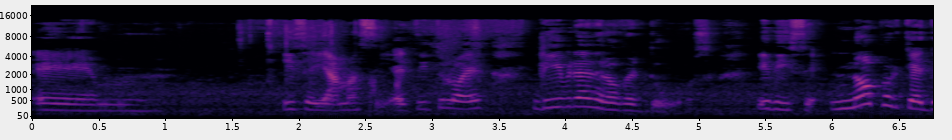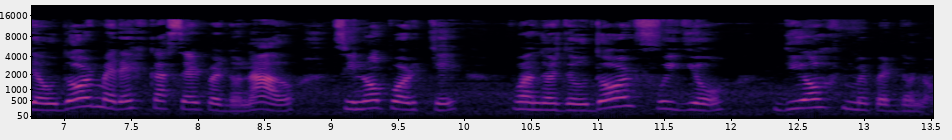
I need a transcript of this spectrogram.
Eh, y se llama así. El título es Libre de los verdugos. Y dice, no porque el deudor merezca ser perdonado, sino porque cuando el deudor fui yo, Dios me perdonó.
